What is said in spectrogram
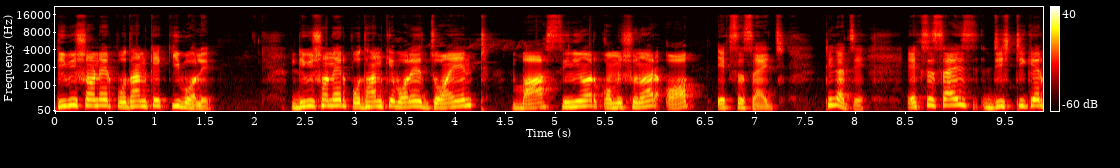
ডিভিশনের প্রধানকে কি বলে? ডিভিশনের প্রধানকে বলে জয়েন্ট বা সিনিয়র কমিশনার অফ এক্সারসাইজ। ঠিক আছে? এক্সারসাইজ ডিস্ট্রিক্টের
